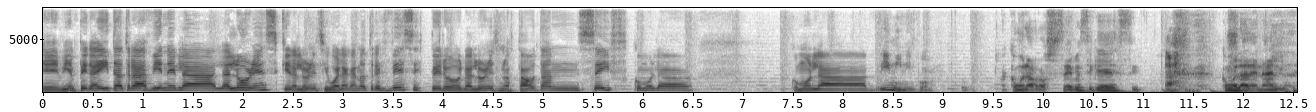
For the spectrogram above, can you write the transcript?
Eh, bien pegadita atrás viene la, la Lawrence, que la Lawrence igual la ganó tres veces, pero la Lawrence no ha estado tan safe como la como la Bimini, po. Como la Rosé, pensé que iba a decir. Ah. Como la de Nali.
